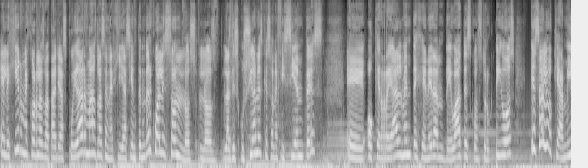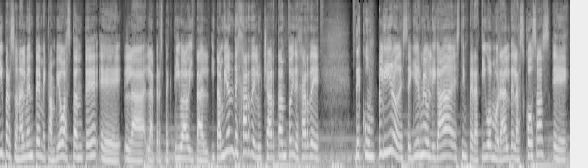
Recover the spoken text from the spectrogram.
elegir mejor las batallas, cuidar más las energías y entender cuáles son los, las discusiones que son eficientes eh, o que realmente generan debates constructivos, es algo que a mí personalmente me cambió bastante eh, la, perspectiva vital. Y también dejar de luchar tanto y dejar de de cumplir o de seguirme obligada a este imperativo moral de las cosas eh,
